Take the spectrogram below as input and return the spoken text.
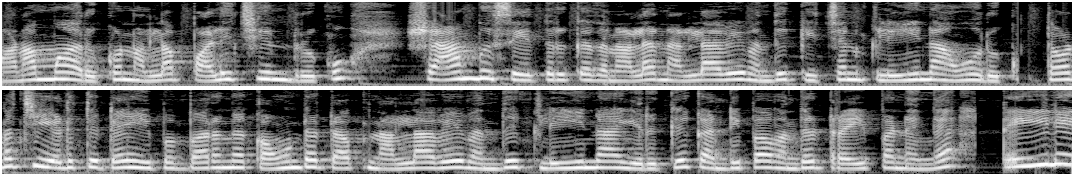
மனமாக இருக்கும் நல்லா பளிச்சுன்னு இருக்கும். ஷாம்பு சேர்த்துருக்கிறதுனால நல்லாவே வந்து கிச்சன் க்ளீனாகவும் இருக்கும். தொடச்சி எடுத்துட்டேன். இப்போ பாருங்கள் கவுண்டர் டாப் நல்லாவே வந்து க்ளீனாக இருக்குது கண்டிப்பாக வந்து ட்ரை பண்ணுங்கள் டெய்லி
